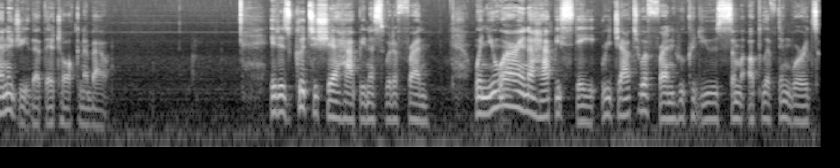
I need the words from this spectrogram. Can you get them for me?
energy that they're talking about. It is good to share happiness with a friend. When you are in a happy state, reach out to a friend who could use some uplifting words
